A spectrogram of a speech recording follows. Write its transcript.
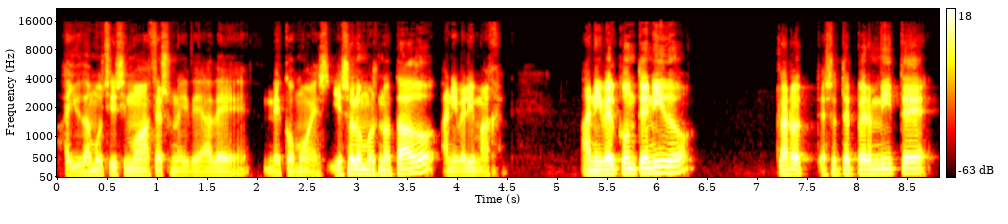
ayuda muchísimo a hacerse una idea de, cómo es. Y eso lo hemos notado a nivel imagen. A nivel contenido, claro, eso te permite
